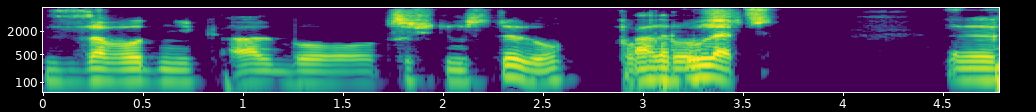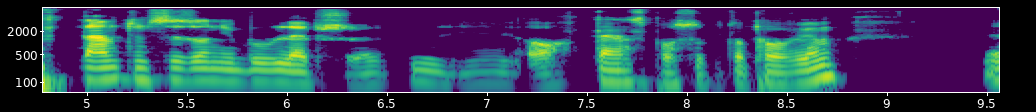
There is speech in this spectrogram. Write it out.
zawodnik albo coś w tym stylu. Ale był lepszy. E, w tamtym sezonie był lepszy. O, w ten sposób to powiem. E,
